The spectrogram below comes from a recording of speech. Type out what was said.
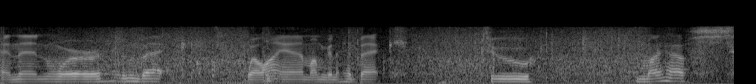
and then we're heading back. Well, I am. I'm gonna head back to my house.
